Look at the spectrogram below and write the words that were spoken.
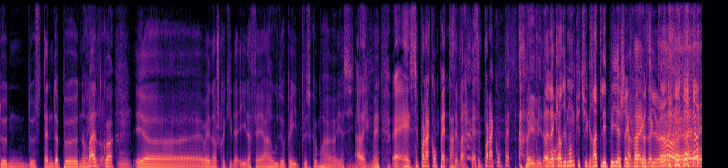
de, de stand-up euh, nomade. Voyage, quoi. hmm. Et euh, ouais, non, je crois qu'il a, il a fait un ou deux pays de plus que moi, euh, Yacine. Ah ouais Mais eh, eh, c'est pas la compète. hein. C'est pas la compète. T'as la carte du monde que tu grattes les pays à chaque Ah fois bah, quand tu exactement. ouais,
